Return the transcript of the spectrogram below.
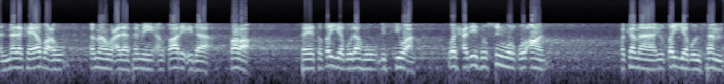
الملك يضع فمه على فم القارئ إذا قرأ فيتطيب له بالسواك والحديث صنو القرآن فكما يطيب الفم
